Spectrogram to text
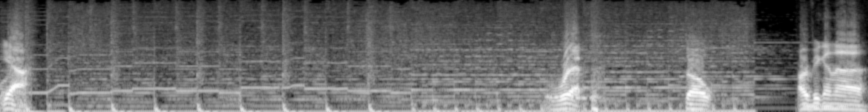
Yeah. RIP. So, are we gonna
